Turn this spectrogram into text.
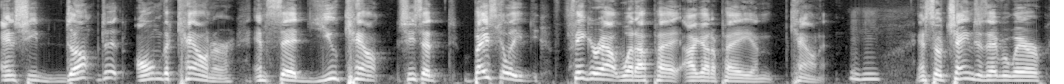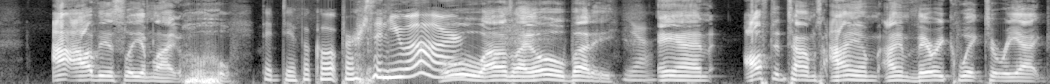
and she dumped it on the counter and said you count she said basically figure out what i pay i gotta pay and count it mm-hmm. and so change is everywhere i obviously am like oh the difficult person you are. Oh, I was like, oh, buddy. Yeah. And oftentimes, I am I am very quick to react.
